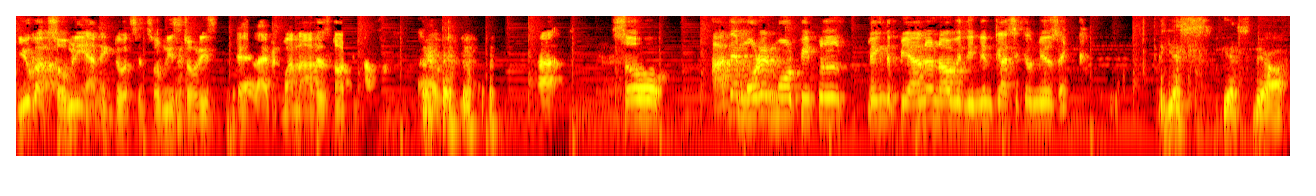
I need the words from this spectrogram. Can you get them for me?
you got so many anecdotes and so many stories to tell. I mean, one hour is not enough. Uh, uh, so, are there more and more people playing the piano now with Indian classical music? Yes, yes, they are,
